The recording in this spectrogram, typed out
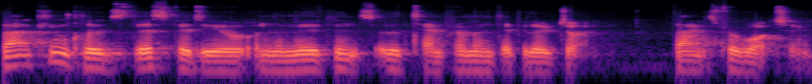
That concludes this video on the movements of the temporomandibular joint. Thanks for watching.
